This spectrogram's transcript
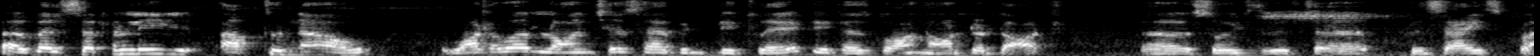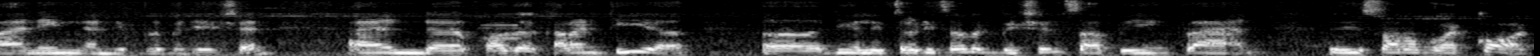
Uh, well, certainly up to now, whatever launches have been declared, it has gone on the dot. Uh, so it's with uh, precise planning and implementation. And uh, for the current year, uh, nearly 37 missions are being planned. It's sort of record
